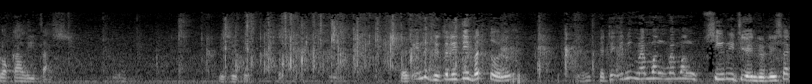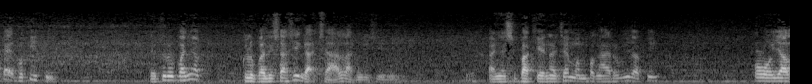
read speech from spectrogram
lokalitas. Di situ. Jadi ini diteliti betul. Jadi ini memang memang ciri di Indonesia kayak begitu. Jadi rupanya globalisasi nggak jalan di sini. Hanya sebagian aja mempengaruhi tapi loyal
